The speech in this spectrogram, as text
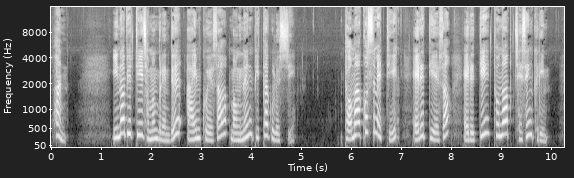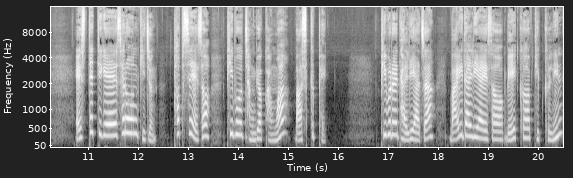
환. inner beauty 전문 브랜드 아임코에서 먹는 비타글로시. derma 코스메틱 에르띠에서 에르띠 tone up 재생크림. 에스테틱의 새로운 기준 텁스에서 피부 장벽 강화 마스크팩 피부를 달리하자 마이달리아에서 메이크업 deep clean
